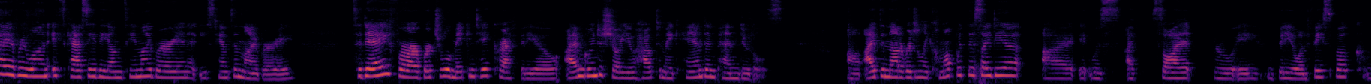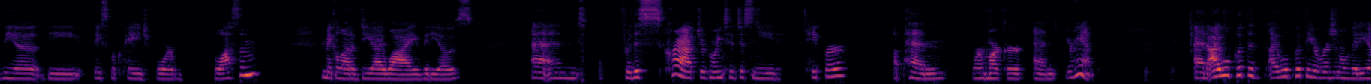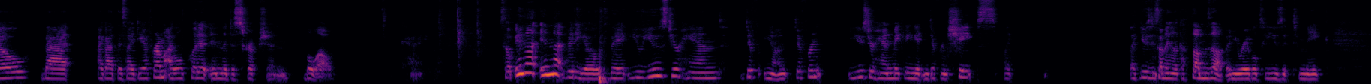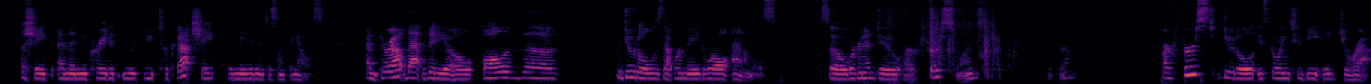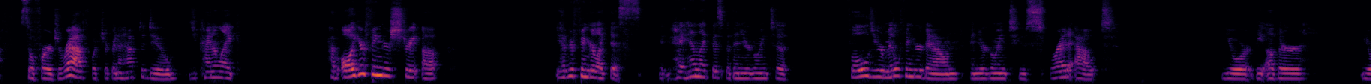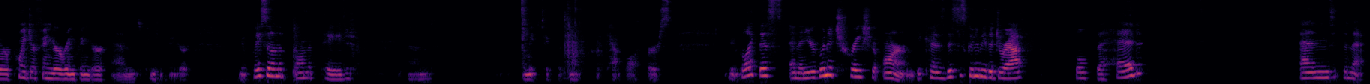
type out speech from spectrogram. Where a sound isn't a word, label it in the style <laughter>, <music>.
Hi everyone, it's Cassie, the Young Teen Librarian at East Hampton Library. Today, for our virtual make and take craft video, I'm going to show you how to make hand and pen doodles. Uh, I did not originally come up with this idea. I it was I saw it through a video on Facebook via the Facebook page for Blossom. They make a lot of DIY videos. And for this craft, you're going to just need paper, a pen, or a marker, and your hand. And I will put the I will put the original video that I got this idea from. I will put it in the description below. Okay. So in that in that video, they you used your hand different you know different you used your hand making it in different shapes like like using something like a thumbs up and you were able to use it to make a shape and then you created you you took that shape and made it into something else and throughout that video all of the doodles that were made were all animals. So we're going to do our first one. Paper. Our first doodle is going to be a giraffe. So for a giraffe what you're going to have to do is you kind of like have all your fingers straight up. You have your finger like this. Hand like this but then you're going to fold your middle finger down and you're going to spread out your the other your pointer finger, ring finger, and pinky finger. You place it on the on the page and let me take the cap off first. You're gonna go like this, and then you're going to trace your arm because this is going to be the giraffe, both the head and the neck.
